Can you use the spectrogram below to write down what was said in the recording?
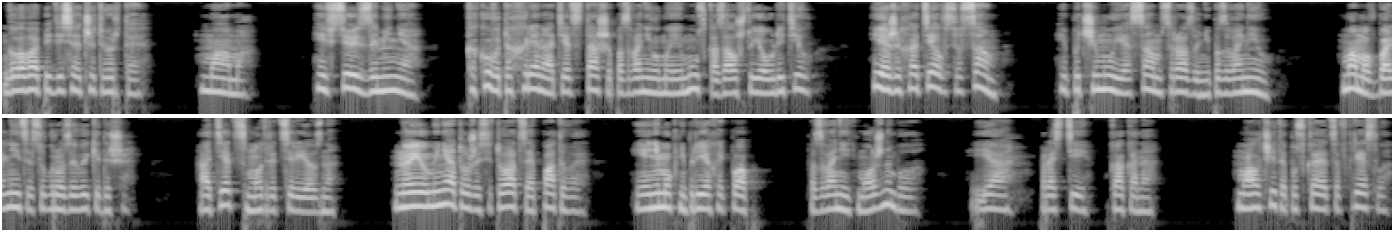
Глава 54. Мама. И все из-за меня. Какого-то хрена отец Таши позвонил моему, сказал, что я улетел. Я же хотел все сам. И почему я сам сразу не позвонил? Мама в больнице с угрозой выкидыша. Отец смотрит серьезно. Но и у меня тоже ситуация патовая. Я не мог не приехать, пап. Позвонить можно было? Я... Прости, как она? Молчит, опускается в кресло,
